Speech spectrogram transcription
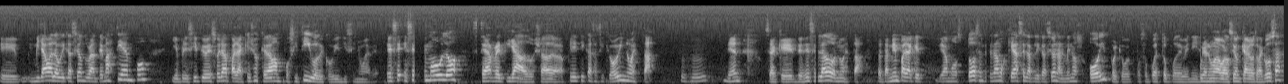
eh, miraba la ubicación durante más tiempo y en principio eso era para aquellos que daban positivo de COVID-19. Ese, ese módulo se ha retirado ya de las críticas, así que hoy no está. Bien, o sea que desde ese lado no está. también para que, digamos, todos entendamos qué hace la aplicación, al menos hoy, porque por supuesto puede venir una nueva versión que haga otra cosa,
